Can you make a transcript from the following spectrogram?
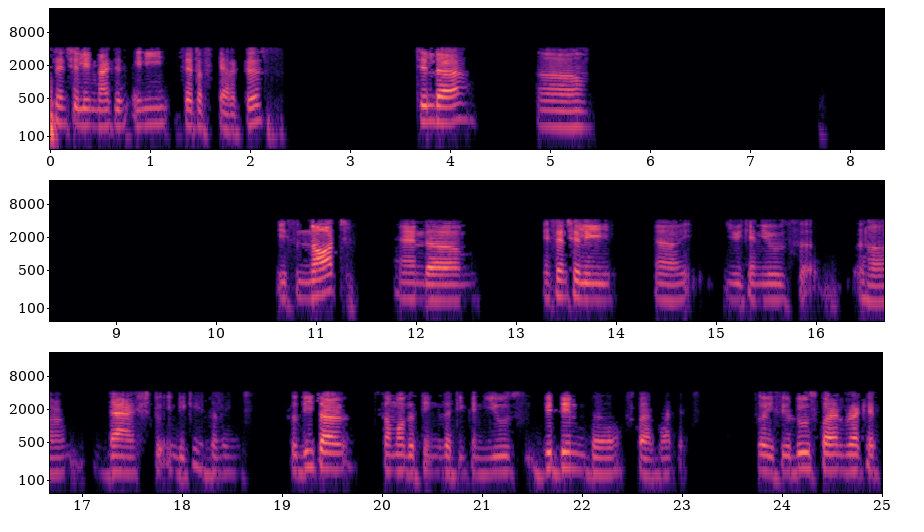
essentially matches any set of characters tilde uh, is not and um, essentially uh, you can use uh, uh, dash to indicate the range. So these are some of the things that you can use within the square brackets. So if you do square bracket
